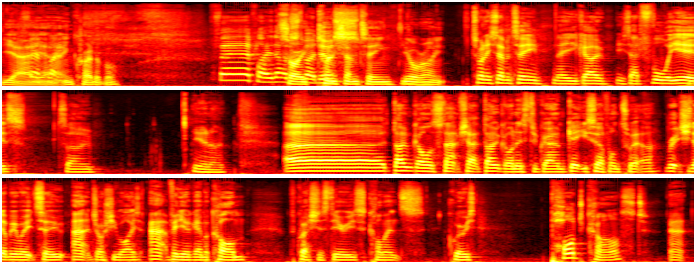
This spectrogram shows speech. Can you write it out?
Yeah, Fair yeah, play. incredible. Fair play. That Sorry, about to do us. 2017. You're right. 2017. There you go. He's had four years. So, you know. Uh, don't go on Snapchat. Don't go on Instagram. Get yourself on Twitter. RichieW82 at JoshyWise at VideoGamer.com with questions, theories, comments, queries. Podcast at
